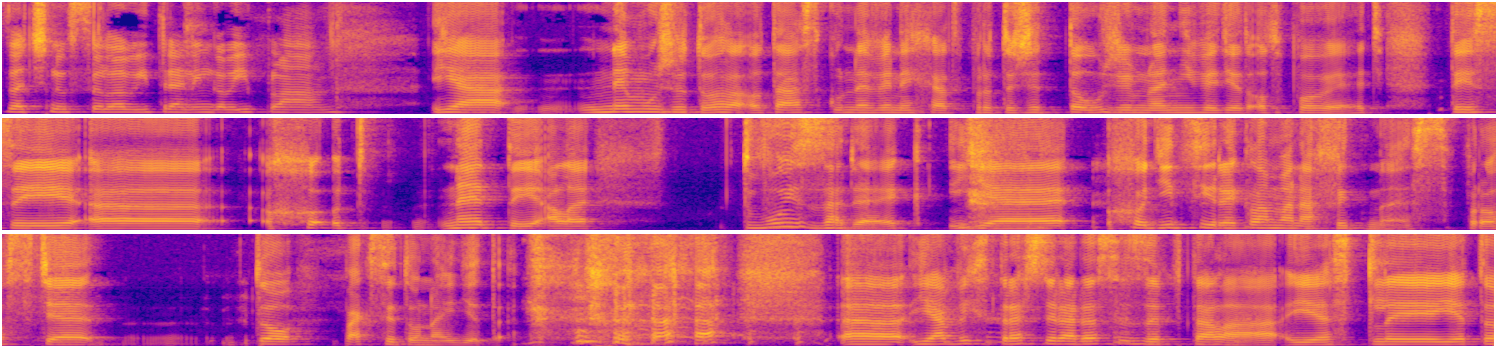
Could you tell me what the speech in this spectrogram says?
začnu silový tréninkový plán. Já nemůžu tuhle otázku nevynechat, protože toužím na ní vědět odpověď. Ty jsi, uh, cho, ne ty, ale tvůj zadek je chodící reklama na fitness. Prostě to, pak si to najděte. Eh, já bych strašně ráda se zeptala, jestli je to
